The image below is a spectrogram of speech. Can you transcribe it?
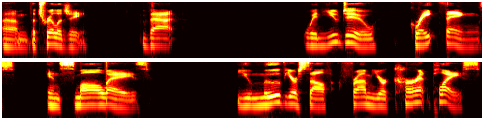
um, the trilogy, that when you do great things in small ways, you move yourself from your current place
